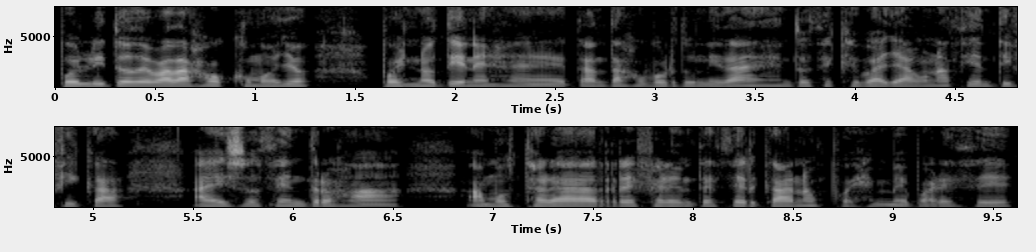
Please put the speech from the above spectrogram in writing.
pueblito de Badajoz como yo, pues no tienes eh, tantas oportunidades. Entonces, que vaya una científica a esos centros a, mostrar referentes cercanos, pues me parece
